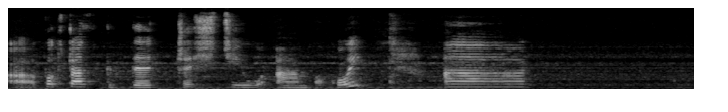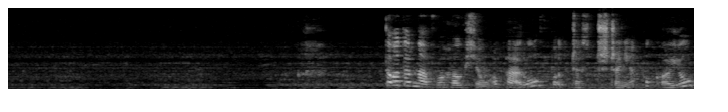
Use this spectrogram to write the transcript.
a, podczas gdy czyścił a, pokój. A, Teodor nawąchał się oparów podczas czyszczenia pokoju,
